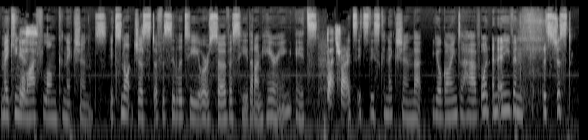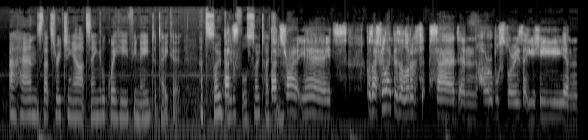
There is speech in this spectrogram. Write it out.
making Yes. lifelong connections. It's not just a facility or a service here that I'm hearing. It's That's right. it's it's this connection that you're going to have, or, and even it's just a hand that's reaching out, saying, "Look, we're here if you need to take it." That's so That's- beautiful, so touching. That's right. Yeah, it's because I feel like there's a lot of sad and horrible stories that you hear, and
